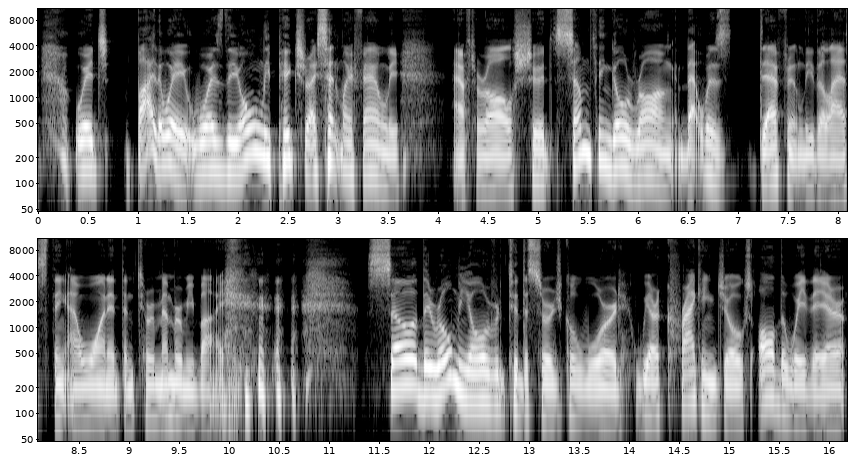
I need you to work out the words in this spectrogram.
which, by the way, was the only picture I sent my family. After all, should something go wrong, that was definitely the last thing I wanted them to remember me by. So they roll me over to the surgical ward. We are cracking jokes all the way there,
